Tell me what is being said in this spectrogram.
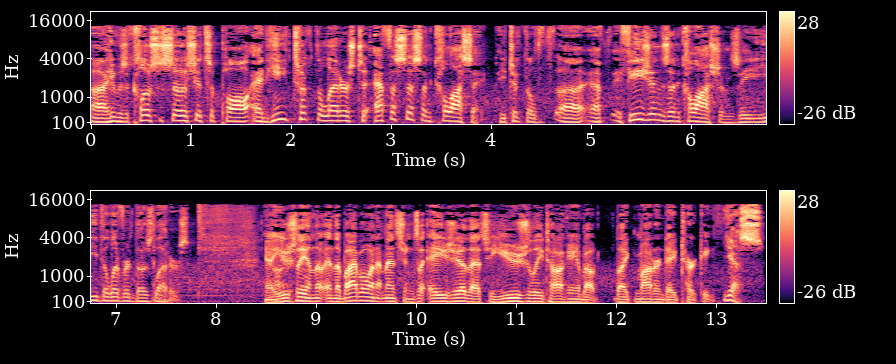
Uh, he was a close associate of Paul, and he took the letters to Ephesus and Colossae. He took the uh, Ephesians and Colossians. He, he delivered those letters. Yeah, usually in the in the Bible when it mentions Asia, that's usually talking about like modern day Turkey. Yes,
